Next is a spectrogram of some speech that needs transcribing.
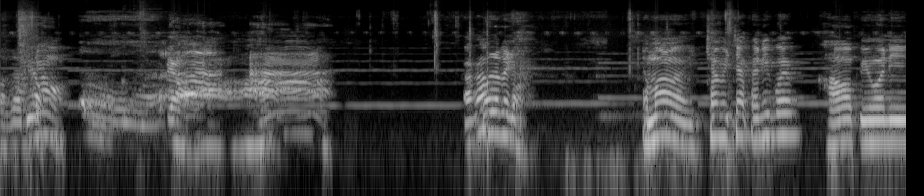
કાકા બેહો. કાકા બોલો બેટા. તમારો ઈચ્છા વિચ્છા ખરી કોઈ? ખાવા પીવાની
